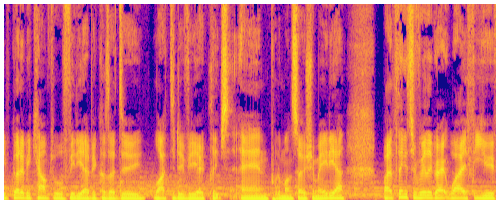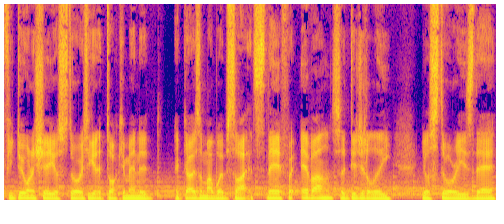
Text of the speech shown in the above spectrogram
you've got to be comfortable with video because I do like to do video clips and put them on social media. But I think it's a really great way for you if you do want to share your story to get it documented it goes on my website. It's there forever. So digitally, your story is there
